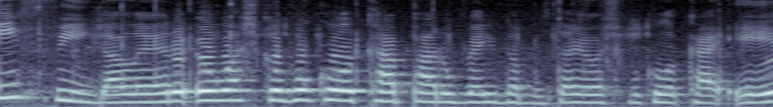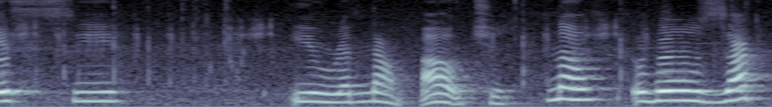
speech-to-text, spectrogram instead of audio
Enfim, galera, eu acho que eu vou colocar para o velho da montanha, eu acho que vou colocar esse e o Runabout. Não, eu vou usar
